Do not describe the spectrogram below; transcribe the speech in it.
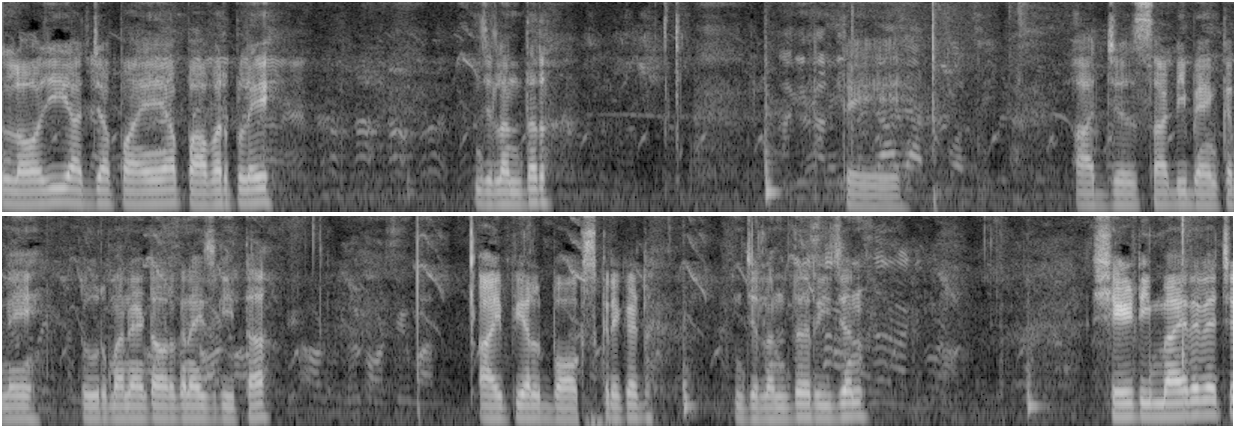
ਲਓ ਜੀ, ਅੱਜ ਆਪਾਂ ਆਏ ਆ ਪਾਵਰ ਪਲੇ ਜਲੰਧਰ। ਤੇ ਅੱਜ ਸਾਡੀ ਬੈਂਕ ਨੇ ਟੂਰਨਾਮੈਂਟ ਆਰਗੇਨਾਈਜ਼ ਕੀਤਾ। IPL box cricket Jalandhar region 6 ਟੀਮਾਂ ਇਹਦੇ ਵਿੱਚ।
